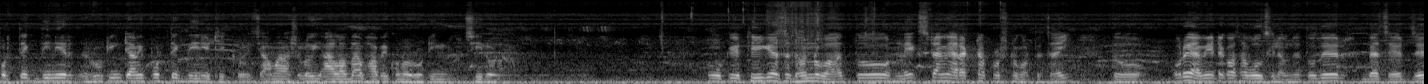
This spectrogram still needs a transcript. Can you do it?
প্রত্যেক দিনের রুটিনটা আমি প্রত্যেক দিনই ঠিক করেছি। আমার আসলে ওই আলাদাভাবে কোনো রুটিন ছিল না। ওকে, ঠিক আছে, ধন্যবাদ। তো নেক্সট আমি আরেকটা প্রশ্ন করতে চাই। তো ওরে, আমি একটা কথা বলছিলাম যে তোদের ব্যাচের যে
